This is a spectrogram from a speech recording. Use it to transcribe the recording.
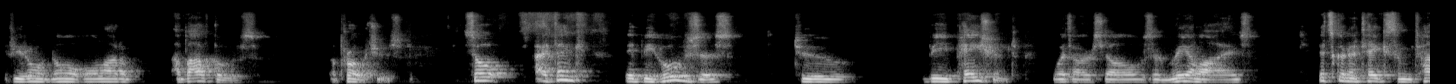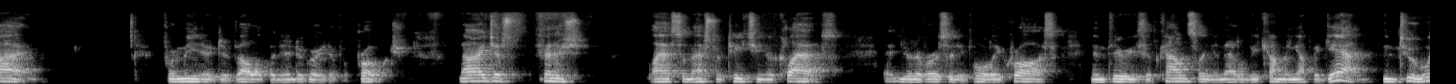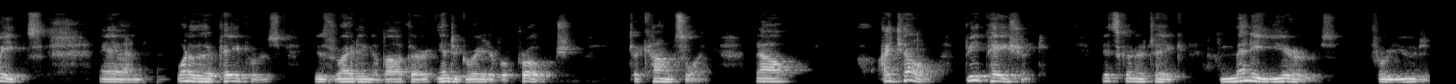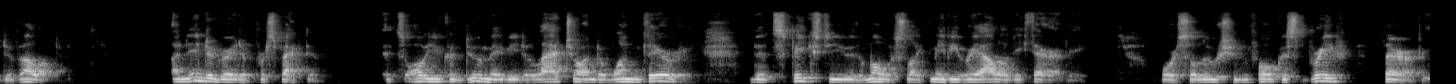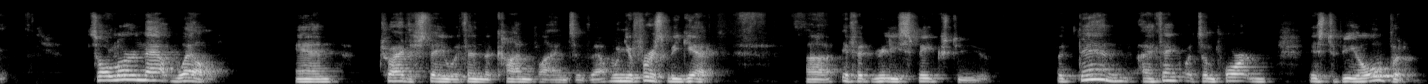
if you don't know a whole lot of, about those approaches. So I think it behooves us to be patient with ourselves and realize it's going to take some time for me to develop an integrative approach. Now, I just finished last semester teaching a class at University of Holy Cross in theories of counseling, and that'll be coming up again in two weeks. And one of their papers is writing about their integrative approach to counseling. Now, I tell them, be patient. It's going to take many years for you to develop an integrative perspective. It's all you can do, maybe, to latch on to one theory that speaks to you the most, like maybe reality therapy or solution focused brief therapy. So learn that well and try to stay within the confines of that when you first begin, uh, if it really speaks to you. But then I think what's important is to be open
